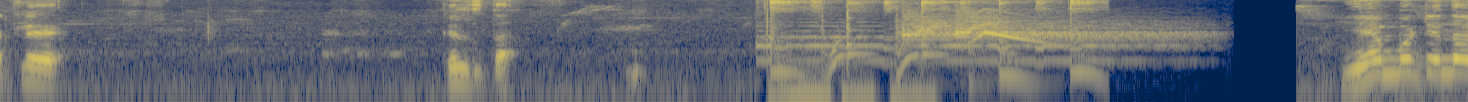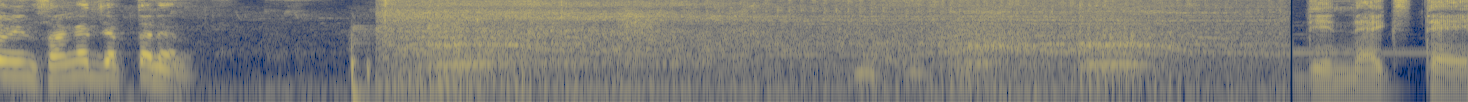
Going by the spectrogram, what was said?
అట్లే తెలుస్తా. ఏం పుట్టిందో వీని సంగతి చెప్తా నేను. The next day.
